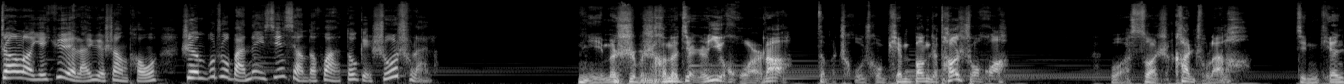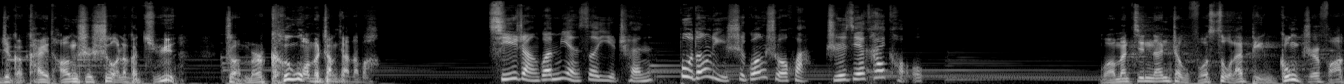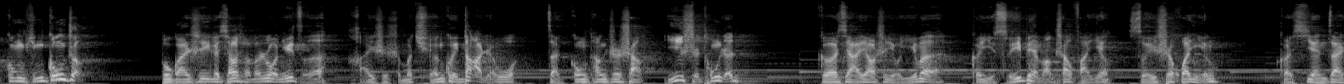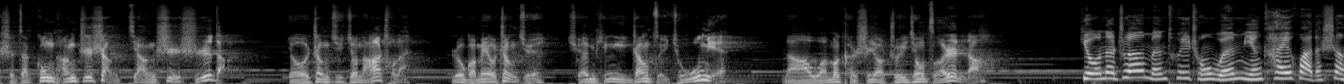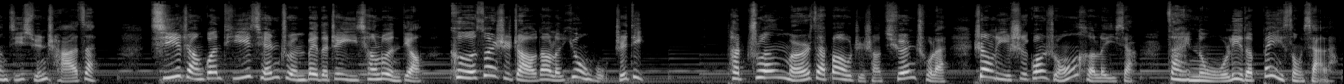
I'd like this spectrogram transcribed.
张老爷越来越上头，忍不住把内心想的话都给说出来了。你们是不是和那贱人一伙的？怎么处处偏帮着他说话？我算是看出来了，今天这个开堂是设了个局，专门坑我们张家的吧？齐长官面色一沉，不等李世光说话，直接开口：“我们金南政府素来秉公执法，公平公正。不管是一个小小的弱女子，还是什么权贵大人物，在公堂之上一视同仁。阁下要是有疑问，可以随便往上反映，随时欢迎。可现在是在公堂之上讲事实的，有证据就拿出来。如果没有证据，全凭一张嘴去污蔑。”那我们可是要追究责任的。有那专门推崇文明开化的上级巡查在，齐长官提前准备的这一腔论调，可算是找到了用武之地。他专门在报纸上圈出来，让李世光融合了一下，再努力的背诵下来。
